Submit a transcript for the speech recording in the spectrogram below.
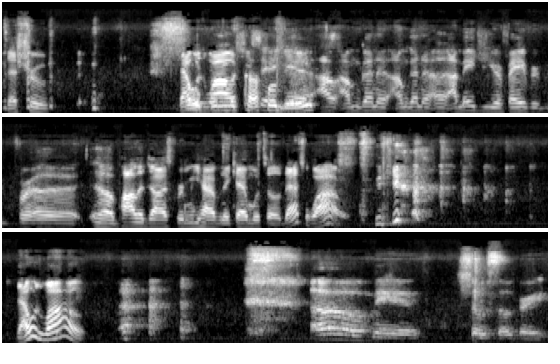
That's true. That was wild. She said, "Yeah. I, I'm gonna, I'm gonna, uh, I made you your favorite for uh, uh apologize for me having a camel toe." That's wild. That was wild. oh man, so so great.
